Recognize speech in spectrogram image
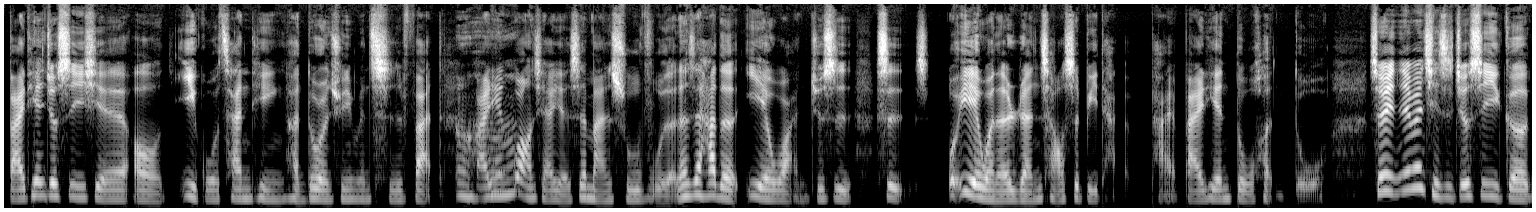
白天就是一些哦异国餐厅，很多人去那边吃饭，白天逛起来也是蛮舒服的。但是它的夜晚就是是夜晚的人潮是比台台白天多很多，所以那边其实就是一个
